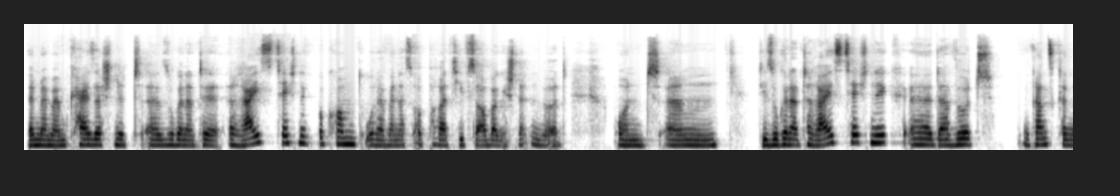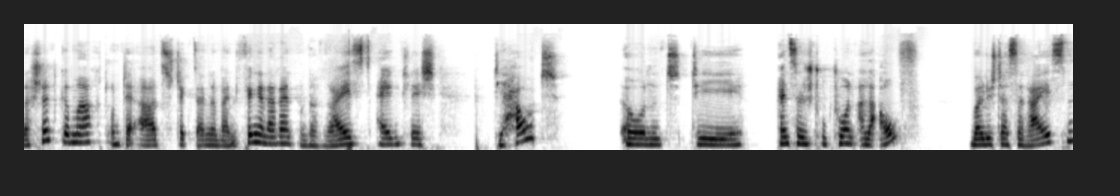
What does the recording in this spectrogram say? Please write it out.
Wenn man beim Kaiserschnitt äh, sogenannte Reißtechnik bekommt oder wenn das operativ sauber geschnitten wird. Und ähm, die sogenannte Reißtechnik, äh, da wird ein ganz kleiner Schnitt gemacht und der Arzt steckt seine beiden Finger da rein und reißt eigentlich die Haut und die einzelnen Strukturen alle auf, weil durch das Reißen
